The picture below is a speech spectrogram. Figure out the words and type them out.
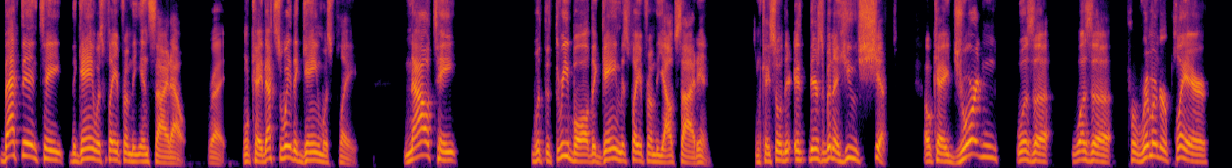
back then, Tate, the game was played from the inside out. Right. Okay, that's the way the game was played. Now, Tate, with the three ball, the game is played from the outside in. Okay, so there, it, there's been a huge shift. Okay, Jordan was a was a perimeter player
